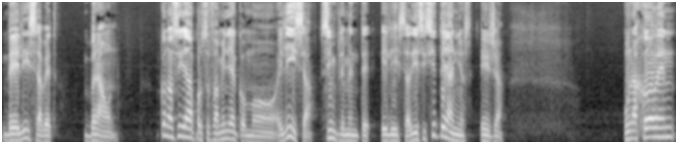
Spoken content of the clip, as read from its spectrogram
de Elizabeth Brown, conocida por su familia como Elisa, simplemente Elisa, 17 años ella. Una joven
